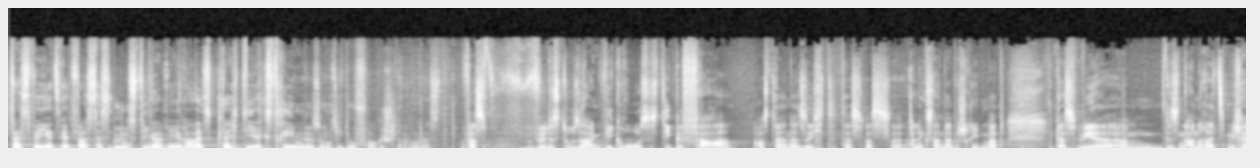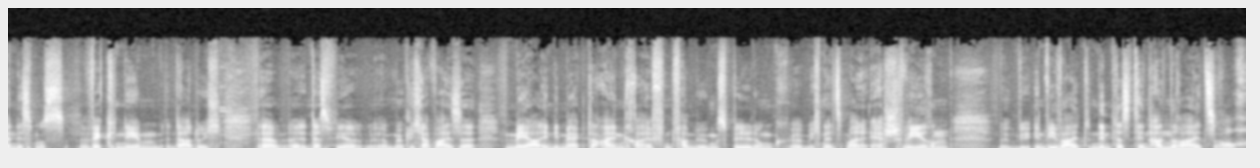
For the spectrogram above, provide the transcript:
Das wäre jetzt etwas, das günstiger wäre als gleich die Extremlösung, die du vorgeschlagen hast. Was würdest du sagen? Wie groß ist die Gefahr aus deiner Sicht, das, was äh, Alexander beschrieben hat, dass wir ähm, diesen Anreizmechanismus wegnehmen, dadurch, äh, dass wir äh, möglicherweise mehr in die Märkte eingreifen, Vermögensbildung, äh, ich nenne es mal, erschweren? Inwieweit nimmt das den Anreiz, auch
